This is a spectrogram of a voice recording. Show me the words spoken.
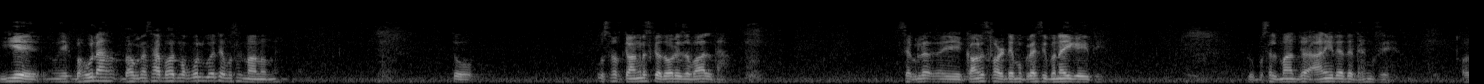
یہ ایک بہونا بہونا صاحب بہت مقبول ہوئے تھے مسلمانوں میں۔ تو اس وقت کانگریس کا دور زوال تھا۔ سیکولر کانگریس فار ڈیموکریسی بنائی گئی تھی۔ تو مسلمان جو آ نہیں رہتے ڈھنگ سے۔ اور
